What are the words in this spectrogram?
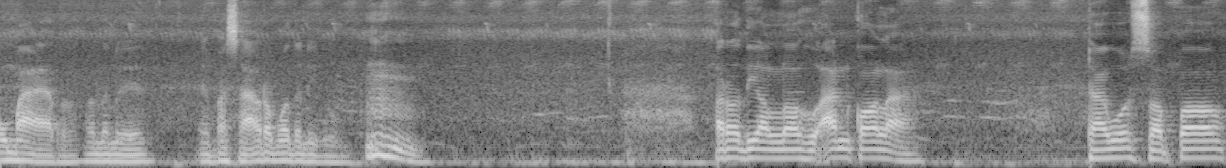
Umar ngoten nggih eh, bahasa Arab ngoten niku. Radhiyallahu an qala dawuh sapa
